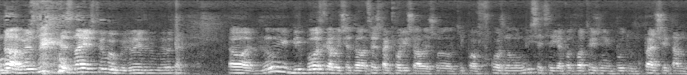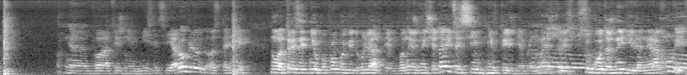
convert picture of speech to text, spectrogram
да, ви зна- знаєш ти луку, що я так. От, ну і бігбос, коротше, да, це ж так порішали, що типа в кожному місяці я по два тижні буду, перші там е, два тижні в місяці я роблю, останні, ну а 30 днів попробую відгуляти. Вони ж не вважаються 7 днів тижня, розумієш? Тобто субота ж неділя не Ні, рахується.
